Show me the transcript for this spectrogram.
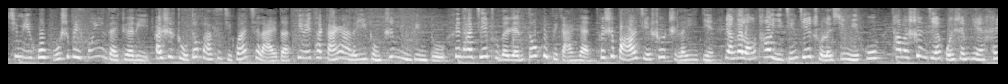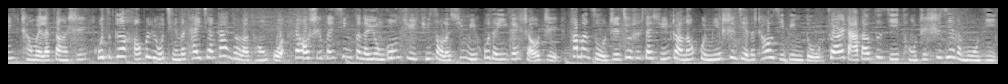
须弥呼不是被封印在这里，而是主动把自己关起来的，因为他感染了一种致命病毒，跟他接触的人都会被感染。可是宝儿姐说迟了一点，两个龙套已经接触了须弥呼，他们瞬间浑身变黑，成为了丧尸。胡子哥毫不留情的开枪干掉了同伙，然后十分兴奋的用工具取走了须弥呼的一根手指。他们组织就是在寻找能毁灭世界的超超级病毒，从而达到自己统治世界的目的。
